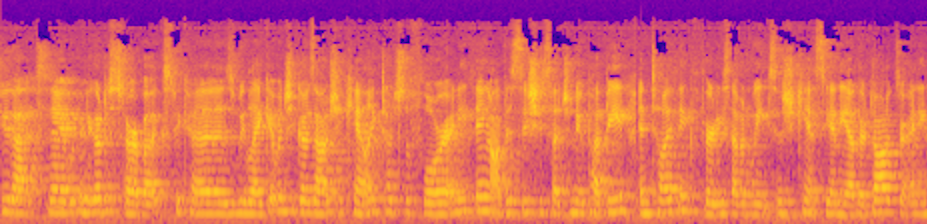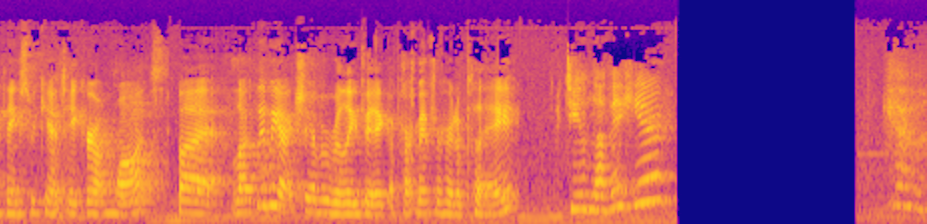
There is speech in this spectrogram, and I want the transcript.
do that today. We're gonna go to Starbucks because we like it when she goes out. She can't like touch the floor or anything. Obviously she's such a new puppy until I think 37 weeks. So she can't see any other dogs or anything. So we can't take her on walks. But luckily we actually have a really big apartment for her to play. Do you love it here? Yeah.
